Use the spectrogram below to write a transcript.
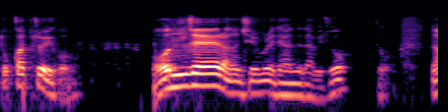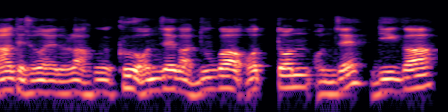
똑같죠 이거. 언제라는 질문에 대한 대답이죠. 나한테 전화해달라. 그, 그 언제가 누가 어떤 언제? 네가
